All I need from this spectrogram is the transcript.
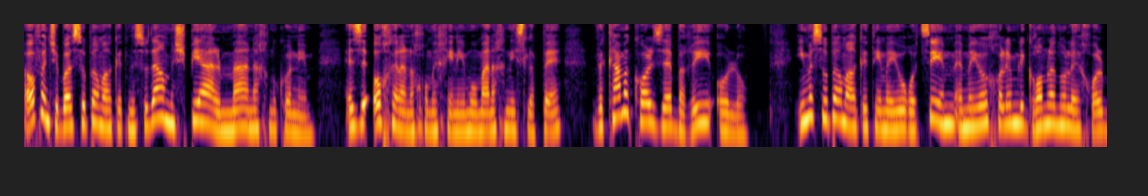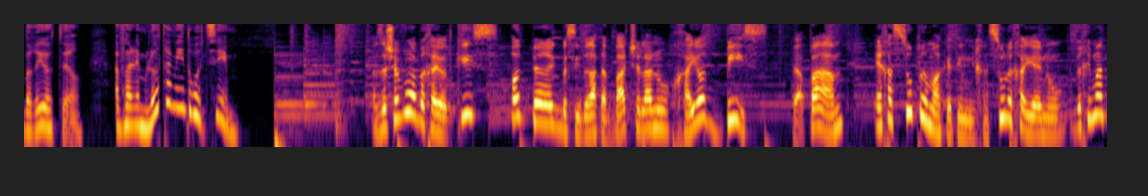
האופן שבו הסופרמרקט מסודר משפיע על מה אנחנו קונים, איזה אוכל אנחנו מכינים ומה נכניס לפה, וכמה כל זה בריא או לא. אם הסופרמרקטים היו רוצים, הם היו יכולים לגרום לנו לאכול בריא יותר. אבל הם לא תמיד רוצים. אז השבוע בחיות כיס, עוד פרק בסדרת הבת שלנו, חיות ביס. והפעם, איך הסופרמרקטים נכנסו לחיינו, וכמעט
